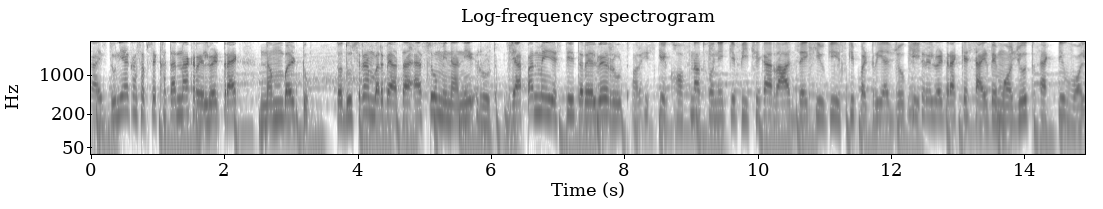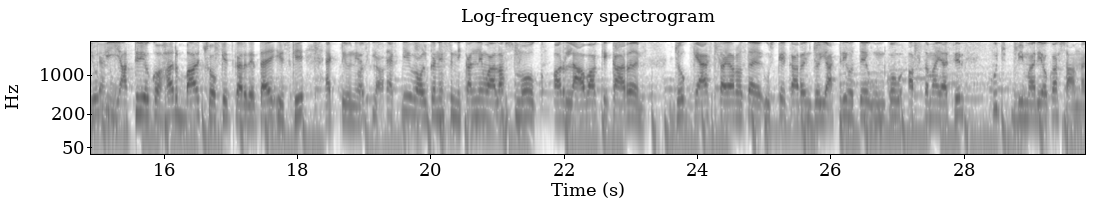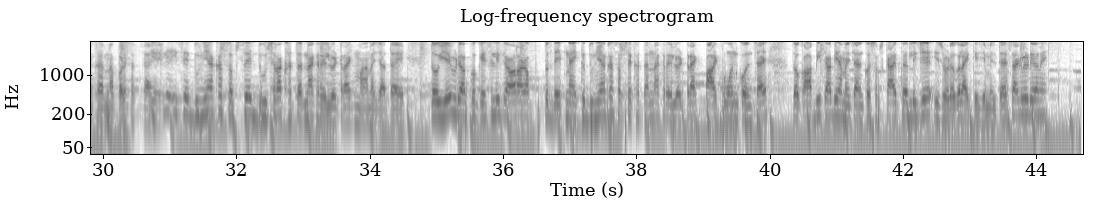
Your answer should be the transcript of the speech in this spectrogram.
Guys दुनिया का सबसे खतरनाक रेलवे ट्रैक नंबर टू। तो दूसरे नंबर पे आता है एसु मिनानी रूट जापान में ये स्थित रेलवे रूट और इसके खौफनाक होने के पीछे का राज है क्योंकि इसकी पटरिया जो कि इस रेलवे ट्रैक के साइड पे मौजूद एक्टिव वॉल जो कि यात्रियों को हर बार चौकित कर देता है इसकी एक्टिवनेस और का। इस एक्टिव वॉल्कन से निकलने वाला स्मोक और लावा के कारण जो गैस तैयार होता है, उसके कारण जो यात्री होते हैं, उनको अस्थमा या फिर कुछ बीमारियों का सामना करना पड़ सकता है। इसलिए इसे दुनिया का सबसे दूसरा खतरनाक रेलवे ट्रैक माना जाता है। तो ये वीडियो आपको कैसे लगा, और आपको देखना है कि दुनिया का सबसे खतरनाक रेलवे ट्रैक पार्ट वन कौन सा है। तो अभी का भी हमें चैनल को सब्सक्राइब कर लीजिए। इस वीडियो को लाइक कीजिए। मिलते हैं अगले वीडियो में।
